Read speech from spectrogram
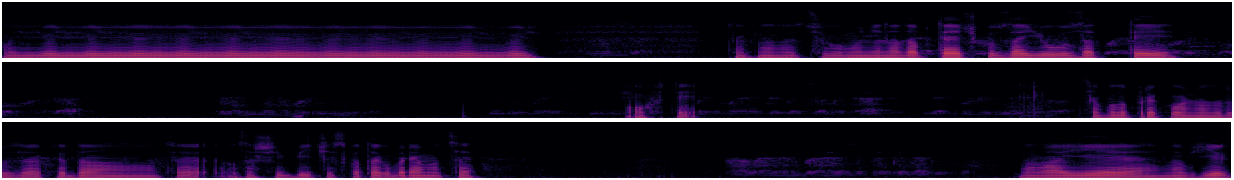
Ой-ой-ой-ой-ой-ой-ой-ой-ой-ой-ой-ой-ой-ой-ой-ой-ой. Так, надо цю, мені надо аптечку заюзати. Ух ти. Це було прикольно, друзяки, да. Це зашибічесько. Так, беремо це. Але не збираюся прикидатися. Давай є, не втік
